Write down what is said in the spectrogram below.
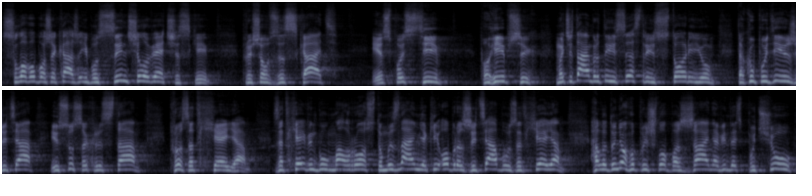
Слово Боже каже, ібо Син Человеческий прийшов взискать і спасти погибших. Ми читаємо, брати і сестри, історію, таку подію життя Ісуса Христа про Затхея. Затхей він був мал росту. Ми знаємо, який образ життя був Затхея, але до нього прийшло бажання, він десь почув,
